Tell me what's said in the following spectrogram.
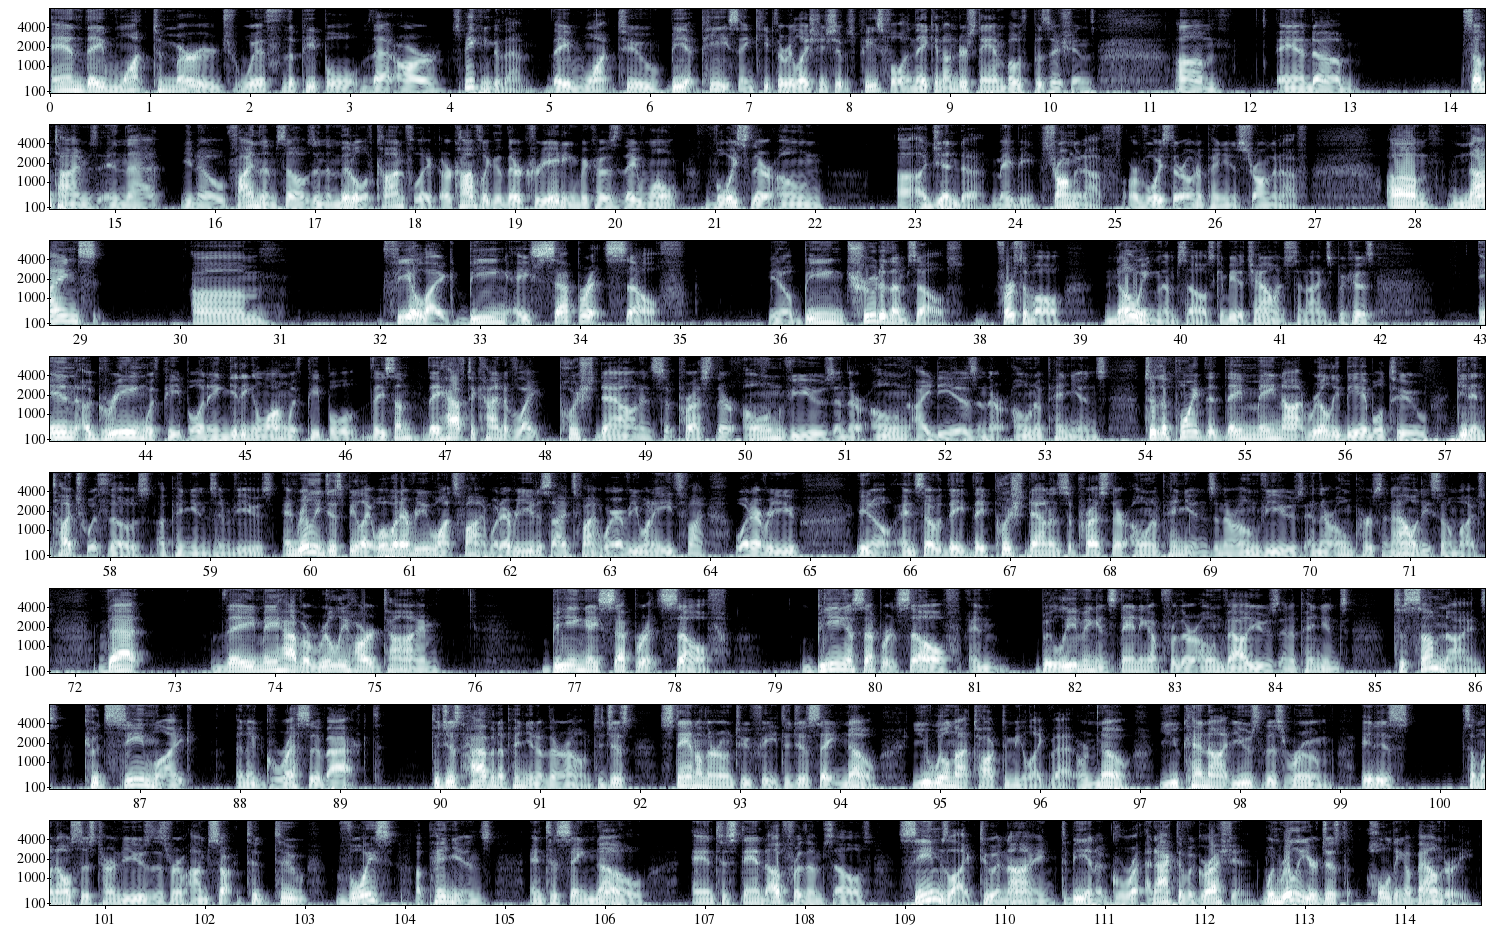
and they want to merge with the people that are speaking to them. They want to be at peace and keep the relationships peaceful, and they can understand both positions. Um, and um, sometimes in that you know find themselves in the middle of conflict or conflict that they're creating because they won't voice their own uh, agenda maybe strong enough or voice their own opinion strong enough. Um, nines um, feel like being a separate self you know being true to themselves. First of all knowing themselves can be a challenge to nines because in agreeing with people and in getting along with people, they some they have to kind of like push down and suppress their own views and their own ideas and their own opinions to the point that they may not really be able to get in touch with those opinions and views and really just be like, well, whatever you want's fine. Whatever you decide's fine. Wherever you want to eat's fine. Whatever you, you know, and so they, they push down and suppress their own opinions and their own views and their own personality so much that they may have a really hard time being a separate self. Being a separate self and believing and standing up for their own values and opinions to some nines could seem like an aggressive act to just have an opinion of their own, to just stand on their own two feet, to just say, no, you will not talk to me like that, or no, you cannot use this room. It is someone else's turn to use this room. I'm sorry. To, to voice opinions and to say no and to stand up for themselves seems like to a nine to be an, aggr- an act of aggression when really you're just holding a boundary.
